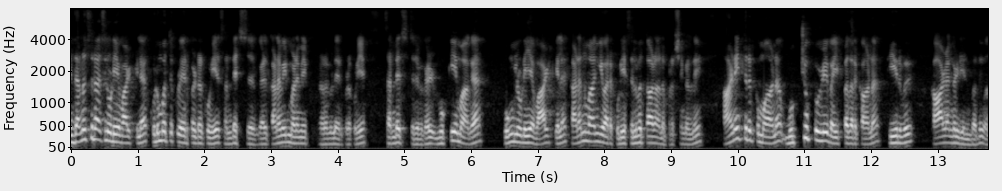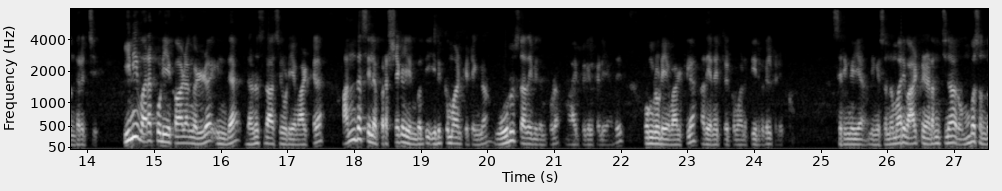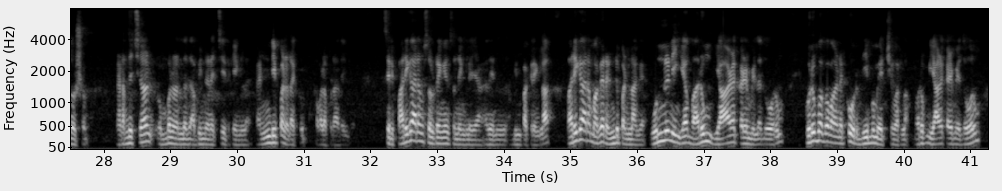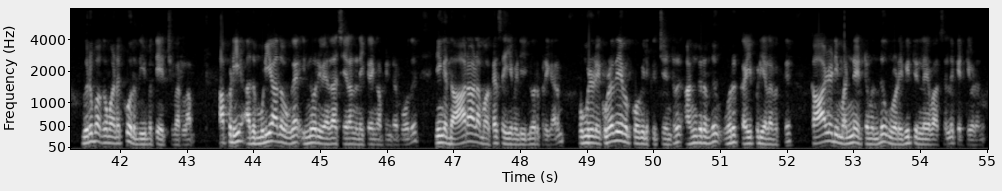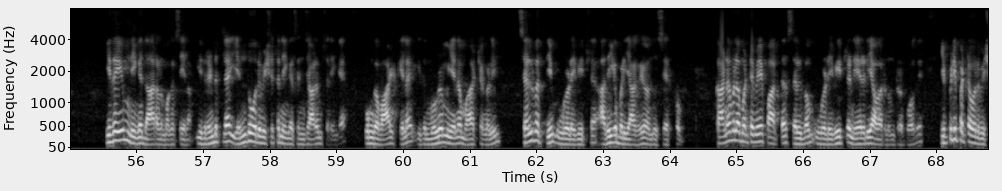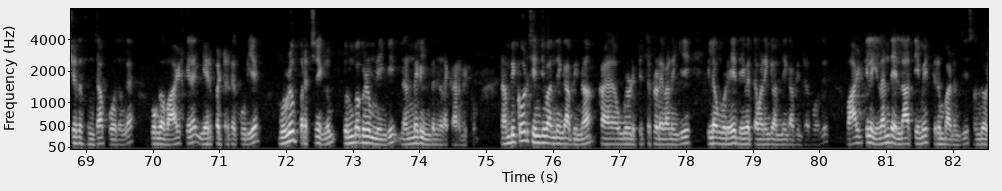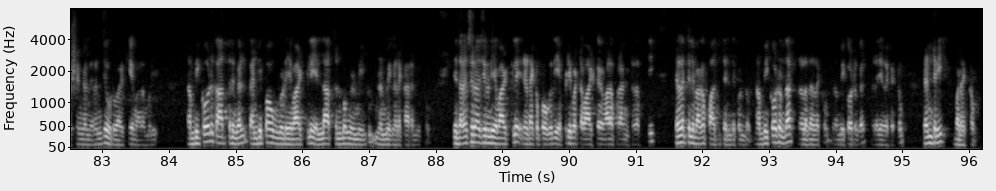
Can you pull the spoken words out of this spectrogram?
இந்த தனுசு ராசினுடைய வாழ்க்கையில குடும்பத்துக்குள் ஏற்படக்கூடிய சண்டை சிற்றரவுகள் கனவின் மனைவி நடுவில் ஏற்படக்கூடிய சண்டை சிற்றரவுகள் முக்கியமாக உங்களுடைய வாழ்க்கையில் கடன் வாங்கி வரக்கூடிய செல்வத்தாலான பிரச்சனைகள்னு அனைத்திற்குமான முற்றுப்புள்ளி வைப்பதற்கான தீர்வு காலங்கள் என்பது வந்துருச்சு. இனி வரக்கூடிய காலங்களில் இந்த தனுசு ராசினுடைய வாழ்க்கையில அந்த சில பிரச்சனைகள் என்பது இருக்குமான்னு கேட்டிங்கன்னா ஒரு சதவீதம் கூட வாய்ப்புகள் கிடையாது. உங்களுடைய வாழ்க்கையில அது அனைத்திற்குமான தீர்வுகள் கிடைக்கும். சரிங்கய்யா நீங்கள் நீங்க சொன்ன மாதிரி வாழ்க்கை நடந்துச்சுன்னா ரொம்ப சந்தோஷம். நடந்துச்சுன்னா ரொம்ப நல்லது அப்படின்னு நினைச்சு இருக்கீங்களா கண்டிப்பா நடக்கும். கவலைப்படாதீங்க. சரி பரிகாரம் சொல்றீங்கன்னு சொன்னீங்க இல்லையா அது என்ன அப்படின்னு பாக்குறீங்களா? பரிகாரமாக ரெண்டு பண்ணலாங்க. ஒன்று நீங்க வரும் வியாழக்கிழமையில தோறும் குரு பகவானுக்கு ஒரு தீபம் ஏற்றி வரலாம். வரும் வியாழக்கிழமை தோறும் குரு பகவானுக்கு ஒரு தீபத்தை ஏற்றி வரலாம். அப்படி அது முடியாதவங்க இன்னொரு ஏதாவது செய்யலாம் நினைக்கிறீங்க அப்படின்ற போது நீங்க தாராளமாக செய்ய வேண்டிய இன்னொரு பரிகாரம் உங்களுடைய குலதெய்வ கோவிலுக்கு சென்று அங்கிருந்து ஒரு கைப்பிடி அளவுக்கு காலடி மண்ணிட்டு வந்து உங்களுடைய வீட்டு நிலைவாசல்ல கெட்டி விடணும். இதையும் நீங்க தாராளமாக செய்யலாம். இது ரெண்டுத்துல எந்த ஒரு விஷயத்த நீங்க செஞ்சாலும் சரிங்க. உங்க வாழ்க்கையில இது முழுமையான மாற்றங்களையும் செல்வத்தையும் உங்களுடைய வீட்டுல அதிகப்படியாகவே வந்து சேர்க்கும். கனவுல மட்டுமே பார்த்த செல்வம் உங்களுடைய வீட்டுல நேரடியா வரணுன்ற போது இப்படிப்பட்ட ஒரு விஷயத்த செஞ்சா போதுங்க. உங்க வாழ்க்கையில ஏற்பட்டிருக்கக்கூடிய முழு பிரச்சனைகளும் துன்பங்களும் நீங்கி நன்மைகள் என்பது நடக்க ஆரம்பிக்கும். நம்பிக்கையோடு செஞ்சு வந்தீங்க அப்படின்னா க உங்களுடைய பித்தர்களை வணங்கி இல்லை உங்களுடைய தெய்வத்தை வணங்கி வந்தீங்க அப்படின்ற போது வாழ்க்கையில இழந்த எல்லாத்தையுமே திரும்ப அடைஞ்சு சந்தோஷங்கள் நிறைஞ்சு ஒரு வாழ்க்கையை வாழ முடியும். நம்பிக்கோடு காத்திருங்கள். கண்டிப்பா உங்களுடைய வாழ்க்கையில எல்லா துன்பங்களும் மீண்டும் நன்மை நடக்க ஆரம்பிக்கும். இந்த தனுசு வாழ்க்கையில் வாழ்க்கையில நடக்க போகுது. எப்படிப்பட்ட வாழ்க்கை வாழ பற்றி பத்தி தெளிவாக பார்த்து தெரிந்து கொண்டோம். நம்பிக்கோடு தான் நல்லது நடக்கும். நம்பிக்கோடுங்கள் நல்லது நடக்கட்டும். நன்றி. வணக்கம்.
